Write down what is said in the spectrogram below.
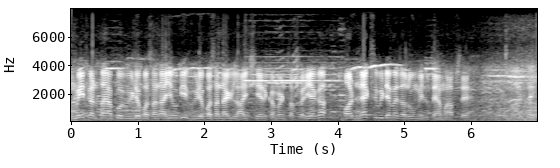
उम्मीद करता है आपको वीडियो पसंद आई होगी। वीडियो पसंद आएगी लाइक शेयर कमेंट सब करिएगा। और नेक्स्ट वीडियो में ज़रूर मिलते हैं हम आपसे।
